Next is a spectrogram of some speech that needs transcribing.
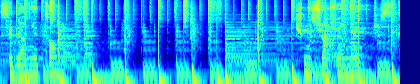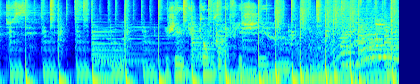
ces derniers temps, je me suis enfermée. J'ai eu du temps pour réfléchir. Chercher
